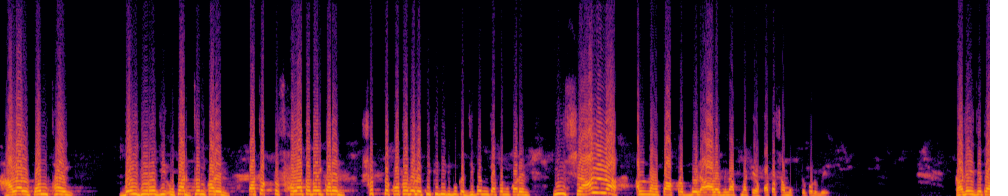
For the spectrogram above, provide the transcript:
হালাল পন্থায় বৈধ রুজি উপার্জন করেন, পাচক্ত সলাত আদায় করেন, সত্য কথা বলে পৃথিবীর বুকে জীবন যাপন করেন। ইনশাআল্লাহ আল্লাহ পাক রব্বুল আলামিন আপনাকে হতাশা মুক্ত করবে। কাজেই যেটা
